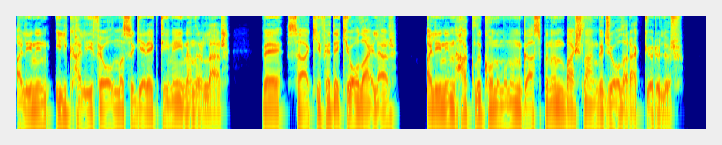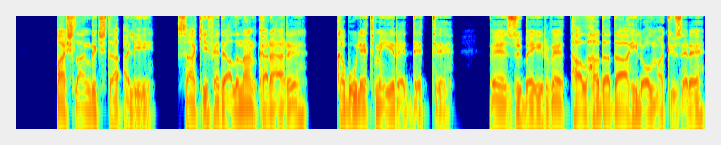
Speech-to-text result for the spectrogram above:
Ali'nin ilk halife olması gerektiğine inanırlar ve Sakife'deki olaylar Ali'nin haklı konumunun gaspının başlangıcı olarak görülür. Başlangıçta Ali, Sakife'de alınan kararı kabul etmeyi reddetti ve Zübeyir ve Talha da dahil olmak üzere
